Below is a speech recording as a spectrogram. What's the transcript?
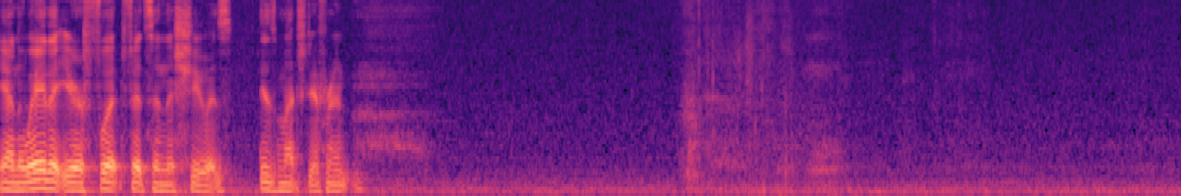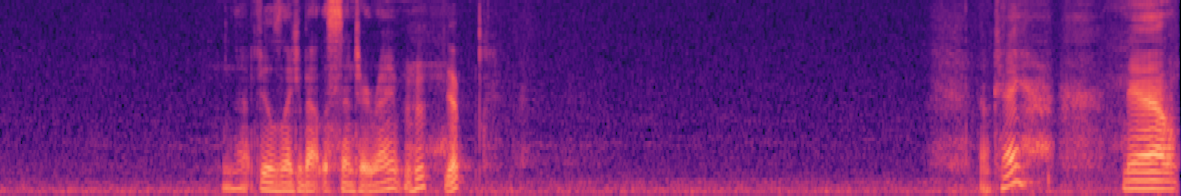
Yeah, and the way that your foot fits in the shoe is, is much different. Feels like about the center, right? Mm-hmm. Yep. Okay. Now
